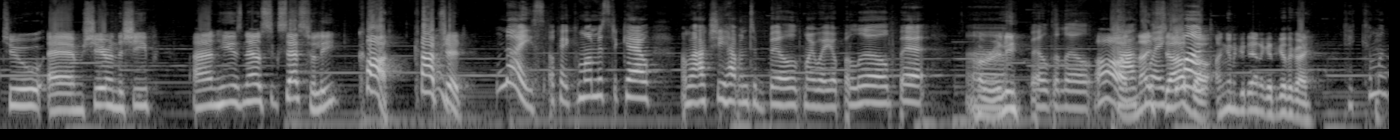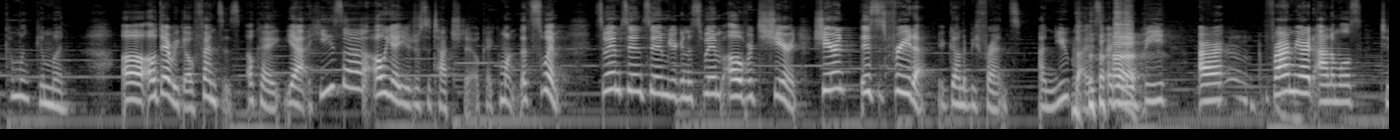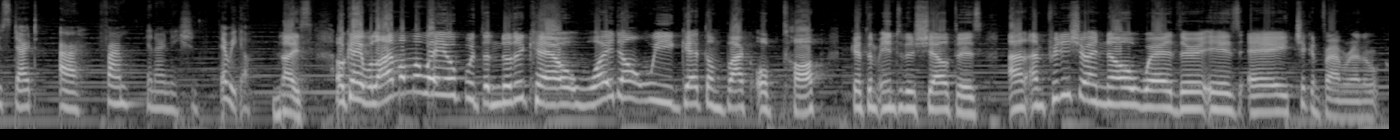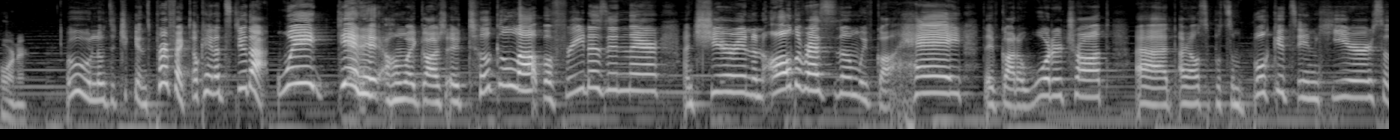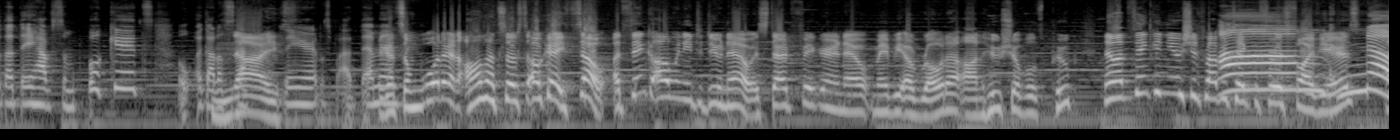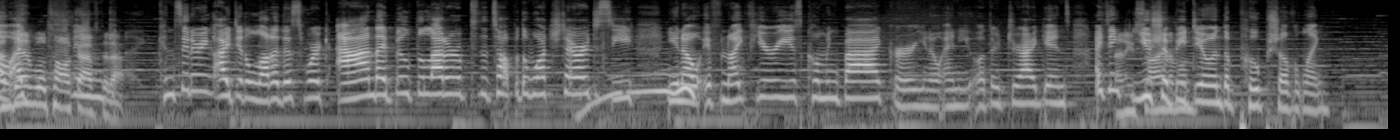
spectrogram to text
to um, Sheeran the sheep, and he is now successfully caught, captured. Nice. Okay, come on, Mr. Cow. I'm actually having to build my way up a little bit. Oh, really? Build a little Oh, pathway. nice job though. I'm gonna go down and get the other guy. Okay, come on, come on, come on. Uh, oh, there we go. Fences. Okay, yeah, he's, uh, oh yeah, you just attached it. Okay, come on, let's swim. Swim, swim, swim. You're gonna swim over to Sharon. Sharon, this is Frida. You're gonna be friends. And you guys are gonna be our farmyard animals to start our farm in our nation. There we go. Nice. Okay, well, I'm on my way up with another cow. Why don't we get them back up top, get them into the shelters? And I'm pretty sure I know where there is a chicken farm around the corner. Ooh, loads of chickens. Perfect. Okay, let's do that. We did it. Oh my gosh, it took a lot, but Frida's in there and Sharon and all the rest of them. We've got hay. They've got a water trough. Uh, I also put some buckets in here so that they have some buckets. Oh, I got a Nice. there. Let's add them We in. got some water and all that stuff. Okay, so I think all we need to do now is start figuring out maybe a rota on who shovels poop. Now I'm thinking you should probably take the first five Um, years, No, and then I we'll talk after that. Considering I did a lot of this work and I built the ladder up to the top of the watchtower to see, you know, if Night Fury is coming back or, you know, any other dragons, I think Any you should be doing the poop shoveling.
